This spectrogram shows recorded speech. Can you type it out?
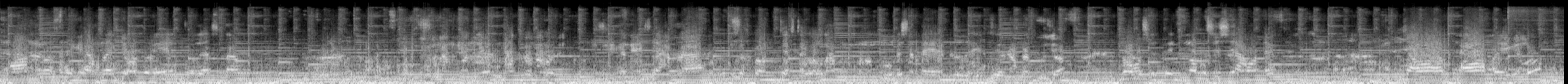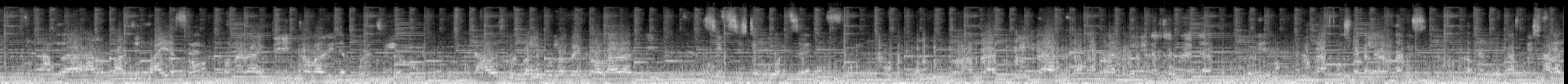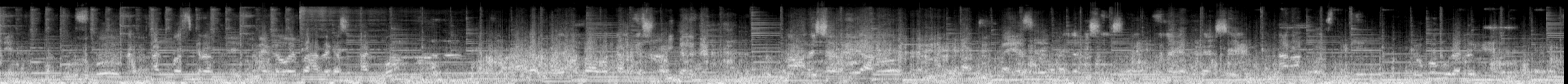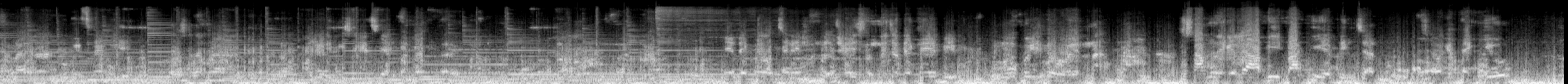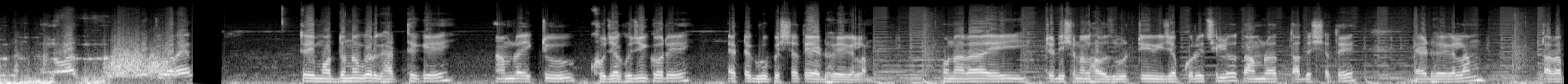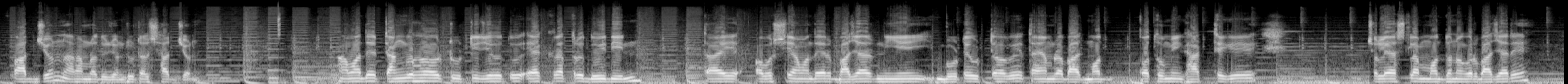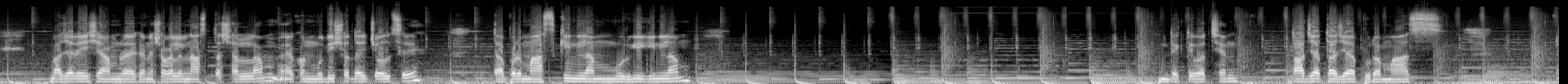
মোহনগঞ্জ থেকে আমরা একটি অটো নিয়ে চলে আসলাম সুনামগঞ্জের সেখানে এসে আমরা কিছুক্ষণ চেষ্টা করলাম কোনো গ্রুপের সাথে আমরা দুজন অবশেষে অবশেষে আমাদের যাওয়া হয়ে গেল আমরা আরও পাঁচজন ভাই আছে, ওনারা একটি ট্রলার রিজার্ভ করেছিল। হাউস বোট বলে পুরোপুরি ট্রলার আর কি সিট সিস্টেম করছে। আমরা আমরা দুই জন্য এটা আমরা আজকে সকালে দিচ্ছি। আজকে সারাদিন পুরো থাকব আজকে রাত্রে মেঘালয় পাহাড়ের কাছে থাকব। আমরা আবার কালকে বিকালে দেখব। আমাদের সাথে আরও ভাই আছে বিশেষ জায়গা থেকে আসে নারায়ণগঞ্জ সামনে গেলে আবি বাকি এ পিকচার সবাইকে থ্যাংক ইউ ধন্যবাদ বলেন তো এই মধ্যনগর ঘাট থেকে আমরা একটু খোঁজাখুঁজি করে একটা গ্রুপের সাথে অ্যাড হয়ে গেলাম। ওনারা এই ট্রেডিশনাল হাউসবোটটি রিজার্ভ করেছিল, তো আমরা তাদের সাথে অ্যাড হয়ে গেলাম। তারা পাঁচজন আর আমরা দুজন টোটাল সাতজন। আমাদের টাঙ্গু হাওয়ার ট্যুরটি যেহেতু এক রাত্র দুই দিন, তাই অবশ্যই আমাদের বাজার নিয়েই বোটে উঠতে হবে। তাই আমরা প্রথমেই ঘাট থেকে চলে আসলাম মধ্যনগর বাজারে। বাজারে এসে আমরা এখানে সকালে নাস্তা সারলাম। এখন মুদি সদাই চলছে। তারপরে মাছ কিনলাম, মুরগি কিনলাম। দেখতে পাচ্ছেন। তাজা তাজা পুরা মাছ।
